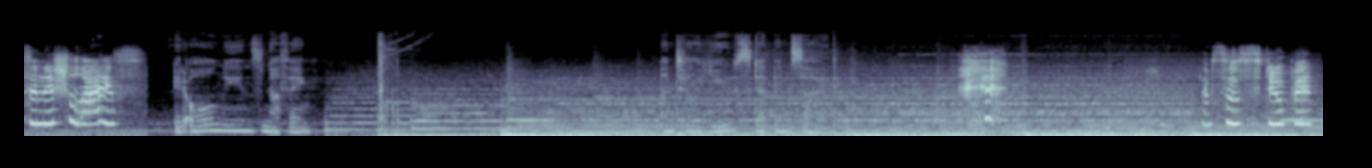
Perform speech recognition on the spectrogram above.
Initialize. It all means nothing. Until you step inside. So stupid.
